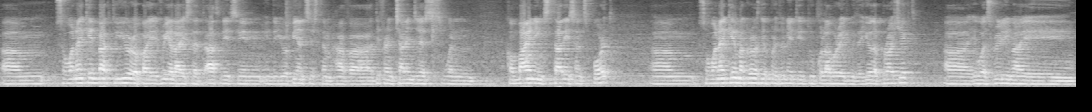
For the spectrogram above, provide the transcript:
Um, so when I came back to Europe, I realized that athletes in, in the European system have uh, different challenges when combining studies and sport. Um, so when I came across the opportunity to collaborate with the Yoda project, uh, it was really my,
